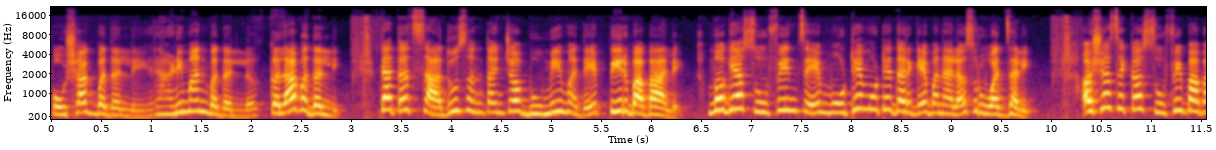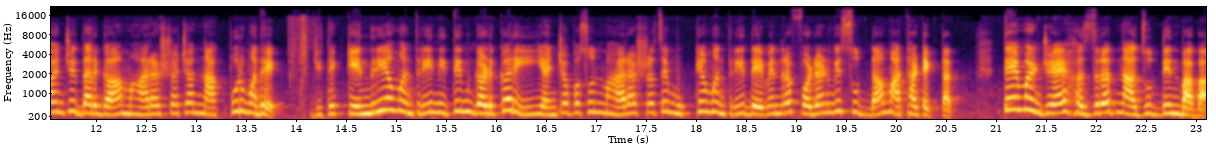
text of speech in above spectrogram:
पोशाख बदलले राहणीमान बदललं कला बदलली. त्यातच साधू संतांच्या भूमीमध्ये पीर बाबा आले. मग या सुफींचे मोठे मोठे दर्गे बनायला सुरुवात झाली. अशाच एका सुफी बाबांची दर्गा महाराष्ट्राच्या नागपूरमध्ये जिथे केंद्रीय मंत्री नितीन गडकरी यांच्यापासून महाराष्ट्राचे मुख्यमंत्री देवेंद्र फडणवीस सुद्धा माथा टेकतात. ते म्हणजे हजरत नाजुद्दीन बाबा.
